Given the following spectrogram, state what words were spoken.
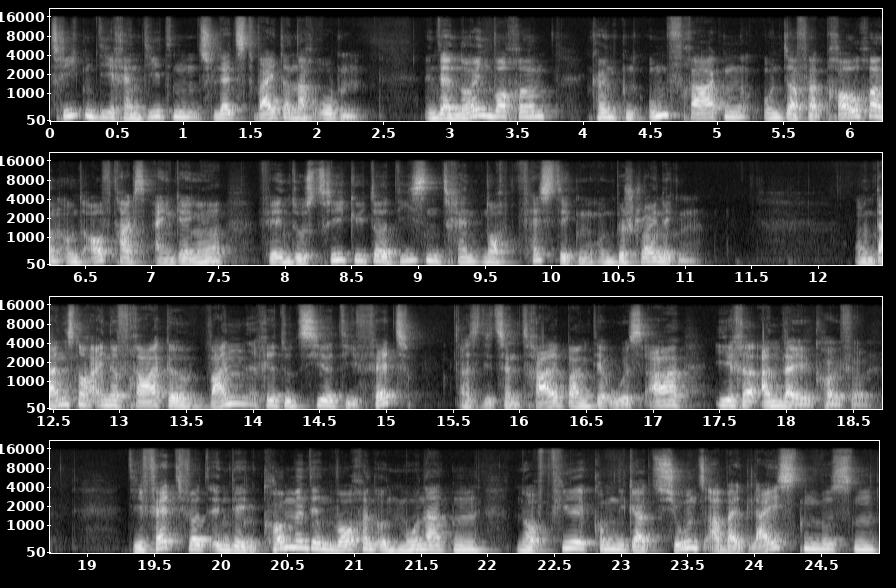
trieben die Renditen zuletzt weiter nach oben. In der neuen Woche könnten Umfragen unter Verbrauchern und Auftragseingänge für Industriegüter diesen Trend noch festigen und beschleunigen. Und dann ist noch eine Frage, wann reduziert die Fed also die Zentralbank der USA, ihre Anleihekäufe. Die Fed wird in den kommenden Wochen und Monaten noch viel Kommunikationsarbeit leisten müssen,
